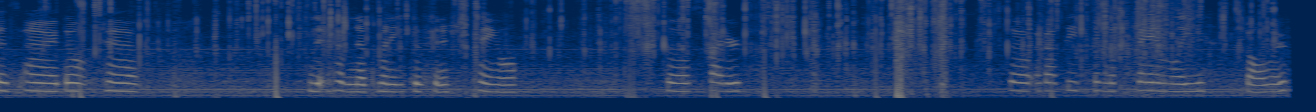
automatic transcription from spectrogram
Since I don't have, didn't have enough money to finish paying off the spider. So I got these from the family dollar.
